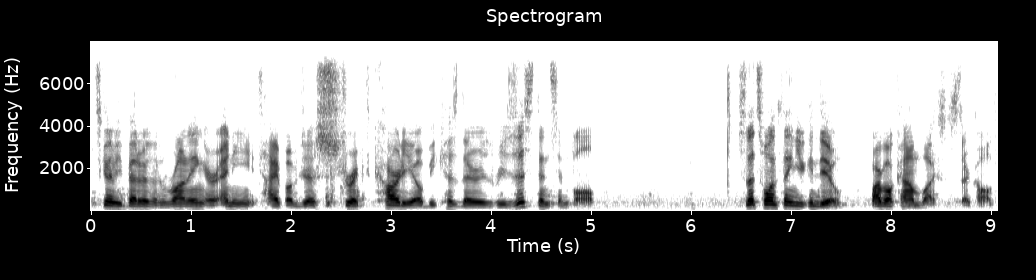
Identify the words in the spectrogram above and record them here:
it's going to be better than running or any type of just strict cardio because there's resistance involved. So that's one thing you can do. Barbell complexes, they're called.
